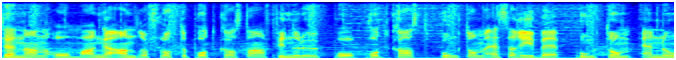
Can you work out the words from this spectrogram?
Denne og mange andre flotte podkaster finner du på podkast.srib.no.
